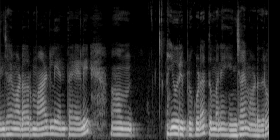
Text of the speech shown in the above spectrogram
ಎಂಜಾಯ್ ಮಾಡೋರು ಮಾಡಲಿ ಅಂತ ಹೇಳಿ ಇವರಿಬ್ಬರು ಕೂಡ ತುಂಬಾ ಎಂಜಾಯ್ ಮಾಡಿದ್ರು.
